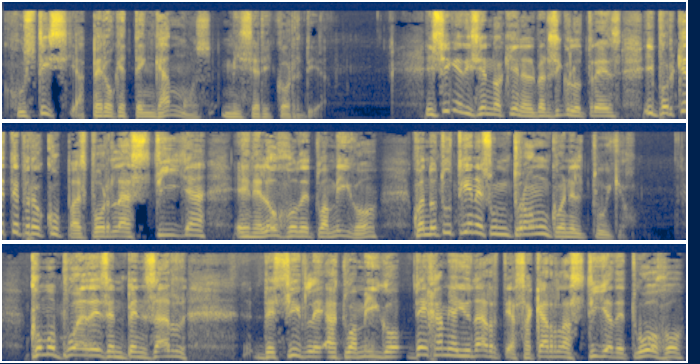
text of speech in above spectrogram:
justicia, pero que tengamos misericordia. Y sigue diciendo aquí en el versículo 3, ¿y por qué te preocupas por la astilla en el ojo de tu amigo cuando tú tienes un tronco en el tuyo? ¿Cómo puedes en pensar decirle a tu amigo, déjame ayudarte a sacar la astilla de tu ojo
